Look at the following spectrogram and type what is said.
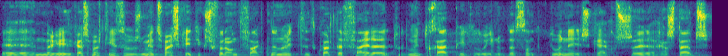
Uh, Margarida Castro Martins, os momentos mais críticos foram de facto na noite de quarta-feira, tudo muito rápido, inundação de túneis, carros uh, arrastados.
